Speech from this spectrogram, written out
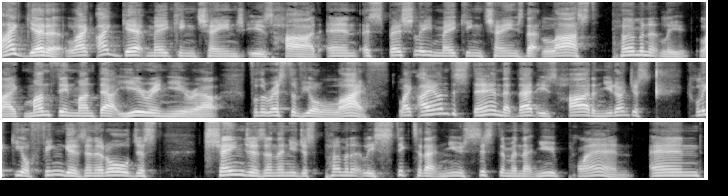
I get it. Like, I get making change is hard, and especially making change that lasts permanently, like month in, month out, year in, year out for the rest of your life. Like, I understand that that is hard, and you don't just click your fingers and it all just changes, and then you just permanently stick to that new system and that new plan. And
